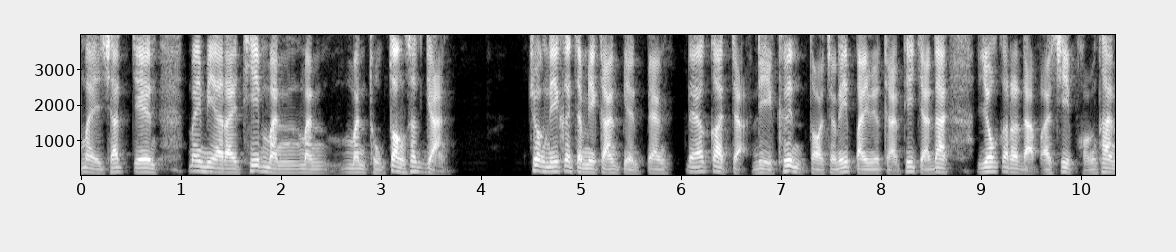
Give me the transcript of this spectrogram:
ไม่ชัดเจน ไม่มีอะไรที่มันมันมันถูกต้องสักอย่างช่วงนี้ก็จะมีการเปลี่ยนแปลงแล้วก็จะดีขึ้นต่อจากนี้ไปมีโอกาสที่จะได้ยกระดับอาชีพของท่าน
